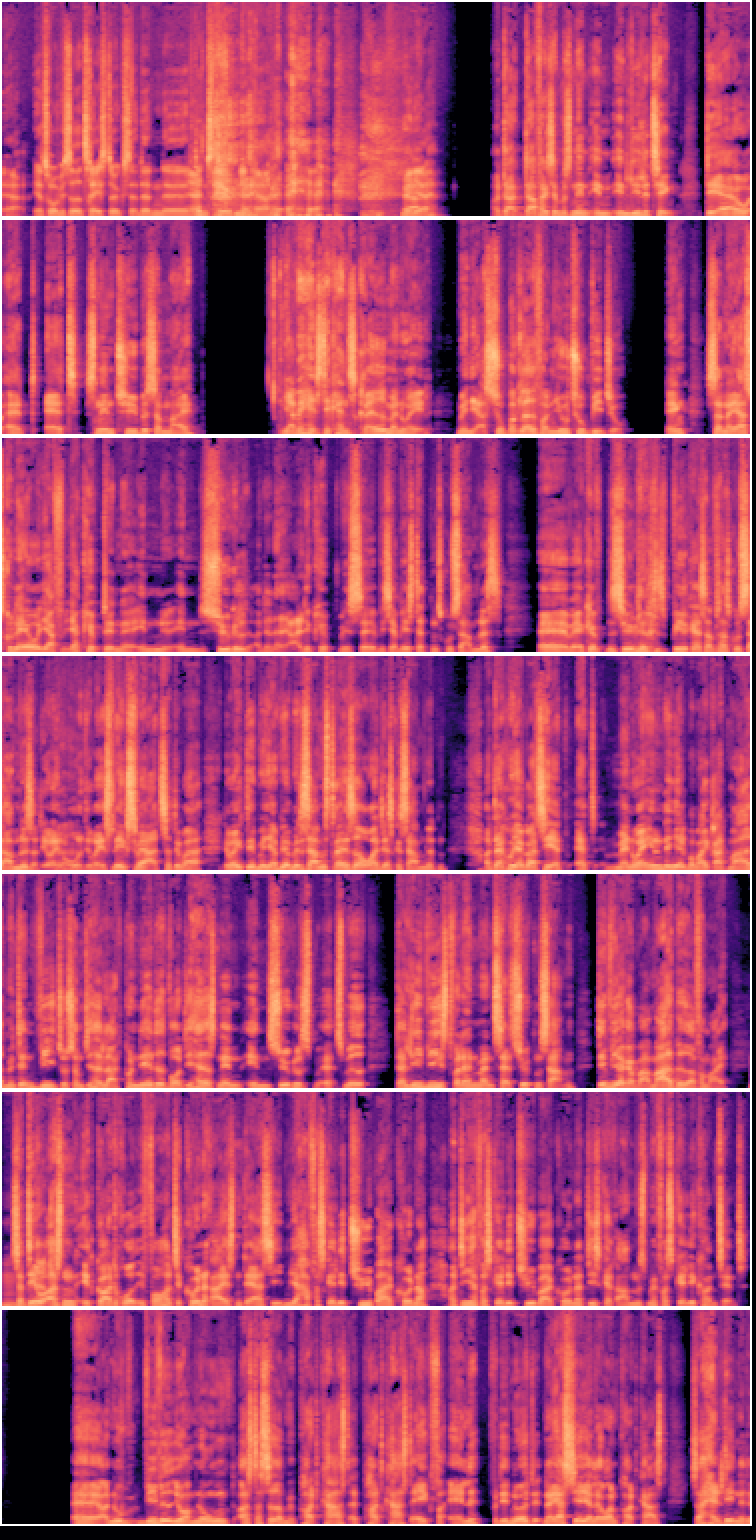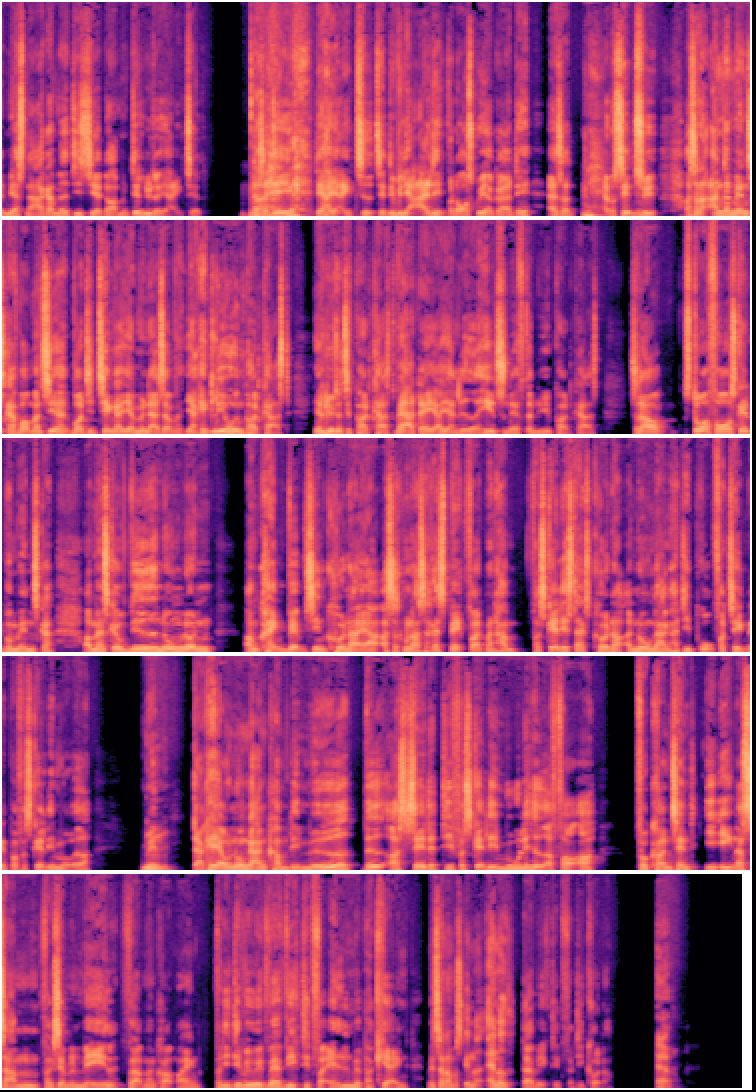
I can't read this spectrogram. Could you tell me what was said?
Ja, jeg tror, vi sidder tre stykker af den, øh, ja. den støbning her. Men ja. ja. Og der, der er for eksempel sådan en, en, en lille ting, det er jo, at, at sådan en type som mig, jeg vil helst ikke have en skrevet manual, men jeg er super glad for en YouTube-video. Ikke? Så når jeg skulle lave, jeg, jeg købte en, en, en cykel, og den havde jeg aldrig købt, hvis, øh, hvis jeg vidste, at den skulle samles. Øh, jeg købte en cykel, en bilka, som så skulle samles, og det var, ikke, det var slet ikke svært, så det var, det var ikke det, men jeg bliver med det samme stresset over, at jeg skal samle den. Og der kunne jeg godt se, at, at manualen, den hjælper mig ikke ret meget, men den video, som de havde lagt på nettet, hvor de havde sådan en, en cykelsmed, der lige viste, hvordan man satte cyklen sammen, det virker bare meget bedre for mig. Mm, så det er jo ja. også en, et godt råd i forhold til kunderejsen, det er at sige, at jeg har forskellige typer af kunder, og de her forskellige typer af kunder, de skal rammes med forskellige content. Uh, og nu, vi ved jo om nogen, os der sidder med podcast, at podcast er ikke for alle. For det er noget, når jeg siger, at jeg laver en podcast, så er halvdelen af dem, jeg snakker med, de siger, at men det lytter jeg ikke til. Nej. Altså, det, er ikke, det har jeg ikke tid til. Det vil jeg aldrig. Hvornår skulle jeg gøre det? Altså, er du sindssyg? Og så er der andre mennesker, hvor man siger, hvor de tænker, jamen altså, jeg kan ikke leve uden podcast. Jeg lytter til podcast hver dag, og jeg leder hele tiden efter nye podcast. Så der er jo stor forskel på mennesker, og man skal jo vide nogenlunde omkring, hvem sine kunder er, og så skal man også have respekt for, at man har forskellige slags kunder, og nogle gange har de brug for tingene på forskellige måder. Men mm. der kan jeg jo nogle gange komme det i møde ved at sætte de forskellige muligheder for at få content i en og samme, for eksempel mail, før man kommer. Ikke? Fordi det vil jo ikke være vigtigt for alle med parkering. Men så er der måske noget andet, der er vigtigt for de kunder. Ja.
